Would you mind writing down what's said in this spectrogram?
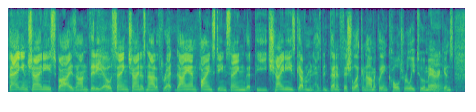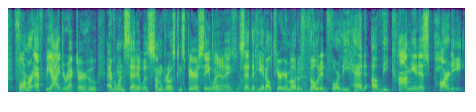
Banging Chinese spies on video, saying China's not a threat. Dianne Feinstein saying that the Chinese government has been beneficial economically and culturally to Americans. Former FBI director, who everyone said it was some gross conspiracy when they said that he had ulterior motives, voted for the head of the Communist Party.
